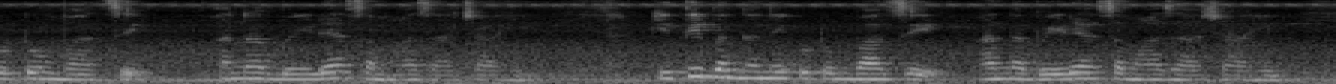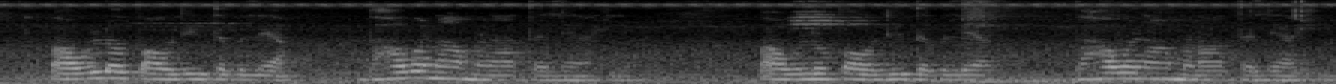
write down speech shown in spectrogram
कुटुंबाचे अन बेड्या समाजाचे आहे. किती बंधने कुटुंबाचे अन बेड्या समाजाचे आहे. पावलं पावली दबल्या भावना मनात आहे. पावलं पावली दबल्या भावना मनात आहे.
